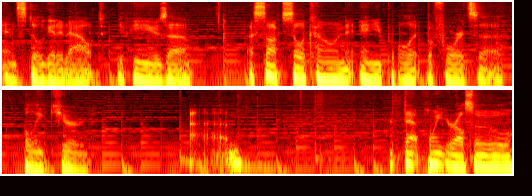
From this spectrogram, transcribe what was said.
and still get it out if you use a, a soft silicone and you pull it before it's uh, fully cured. Um, at that point, you're also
